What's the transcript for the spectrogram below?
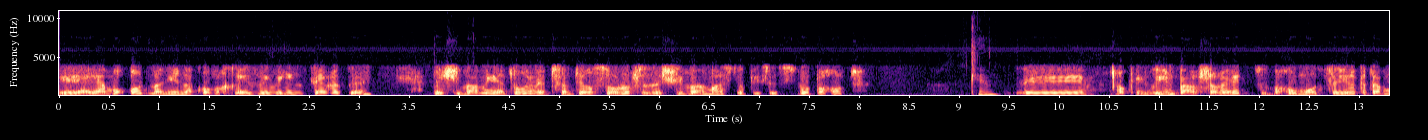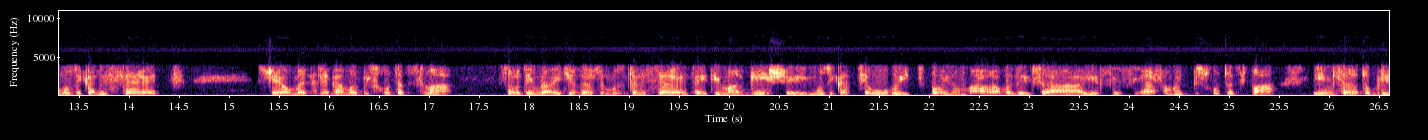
אה, היה מאוד מעניין לעקוב אחרי זה ולנתח את זה. ושבעה מיניאטורים לפסנתר סולו, שזה שבעה masterpieces, לא פחות. כן. אה, אוקיי, וענבר שרת, בחור מאוד צעיר, כתב מוזיקה לסרט שעומדת לגמרי בזכות עצמה. זאת אומרת, אם לא הייתי יודע שזה מוזיקה לסרט, הייתי מרגיש שהיא מוזיקה תיאורית, בואי נאמר, אבל זו יצירה יפהפייה שעומדת בזכות עצמה, עם סרט או בלי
